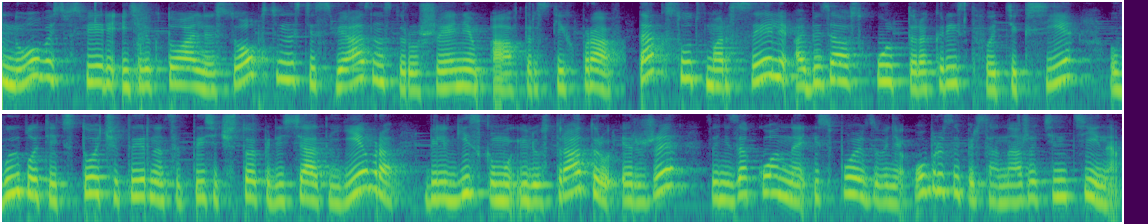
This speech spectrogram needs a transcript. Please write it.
новость в сфере интеллектуальной собственности связана с нарушением авторских прав. Так, суд в Марселе обязал скульптора Кристофа Тиксье выплатить 114 150 евро бельгийскому иллюстратору Эрже за незаконное использование образа персонажа Тинтина.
